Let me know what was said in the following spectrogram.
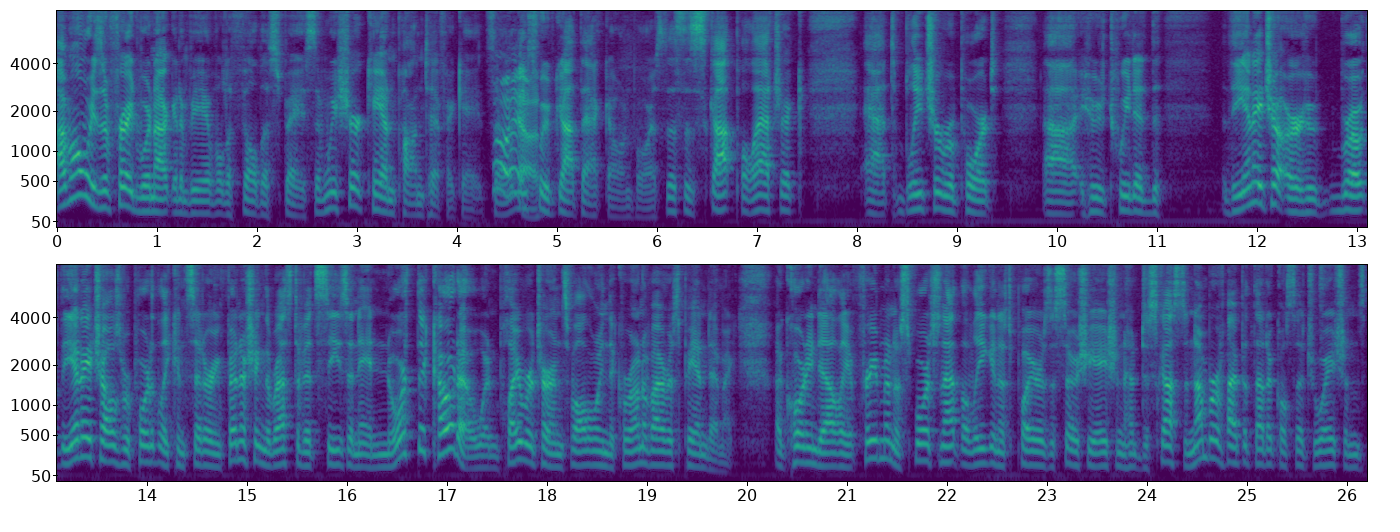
I'm always afraid we're not going to be able to fill the space, and we sure can pontificate. So Oh, at yeah. least we've got that going for us. This is Scott Polacek at Bleacher Report, uh, who tweeted the NHL or who wrote the NHL is reportedly considering finishing the rest of its season in North Dakota when play returns following the coronavirus pandemic. According to Elliotte Friedman of Sportsnet, the league and its players association have discussed a number of hypothetical situations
